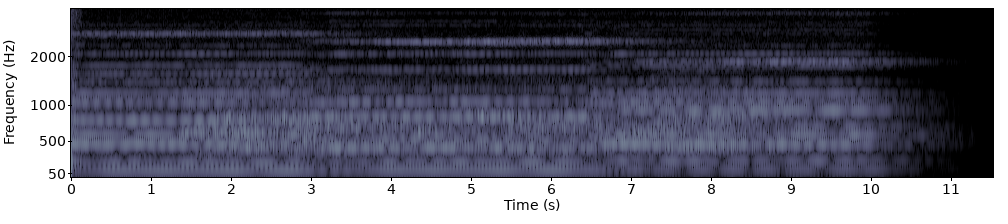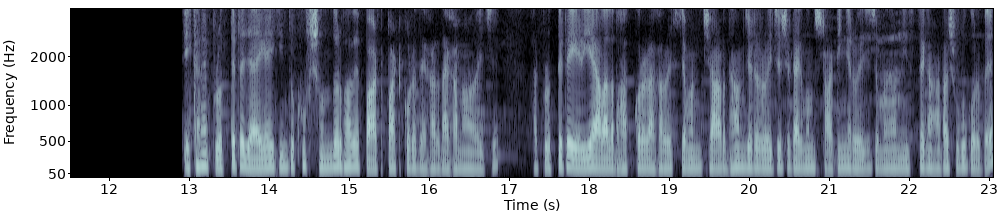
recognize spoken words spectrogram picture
এখানে প্রত্যেকটা জায়গায় কিন্তু খুব সুন্দরভাবে পাট পাট করে দেখার দেখানো হয়েছে। আর প্রত্যেকটা এরিয়া আলাদা ভাগ করে রাখা রয়েছে। যেমন চার ধাম যেটা রয়েছে, সেটা একদম স্টার্টিংয়ে রয়েছে। যেমন যখন নিচ থেকে হাঁটা শুরু করবে,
